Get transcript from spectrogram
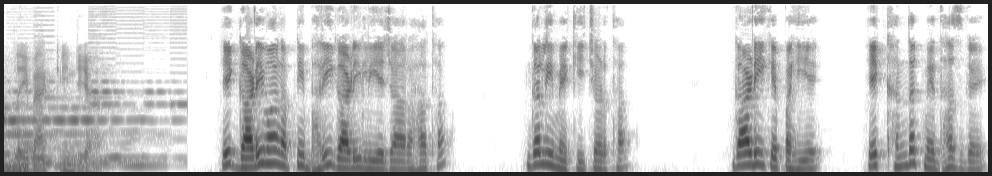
प्लेबैक इंडिया एक गाड़ीवान अपनी भरी गाड़ी लिए जा रहा था। गली में कीचड़ था। गाड़ी के पहिए एक खंदक में धंस गए।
